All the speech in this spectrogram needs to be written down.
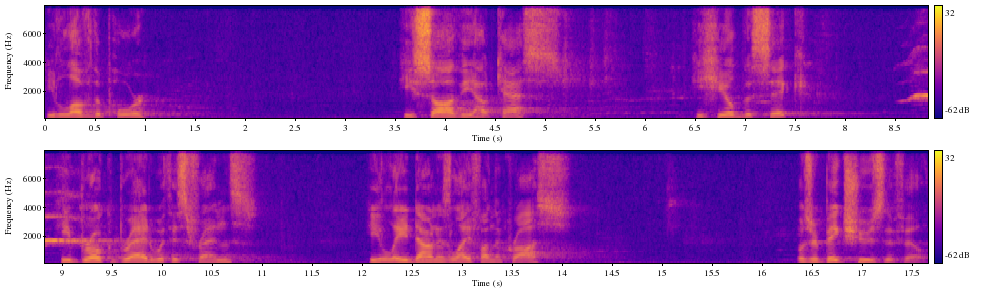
He loved the poor. He saw the outcasts. He healed the sick. He broke bread with his friends. He laid down his life on the cross. Those are big shoes to fill.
